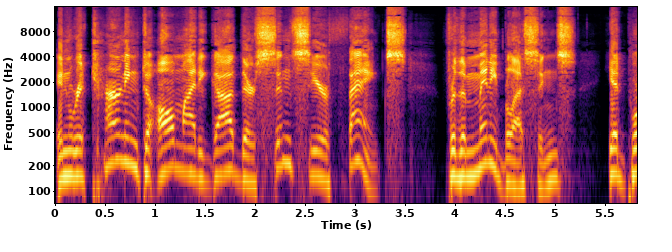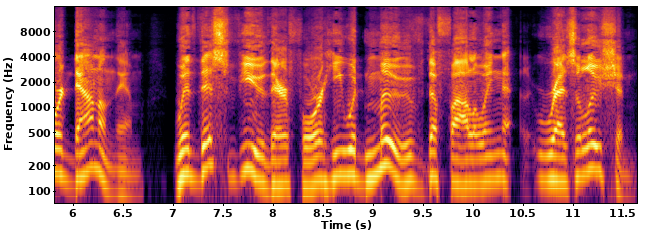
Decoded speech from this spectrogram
in returning to Almighty God their sincere thanks for the many blessings he had poured down on them. With this view, therefore, he would move the following resolution.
